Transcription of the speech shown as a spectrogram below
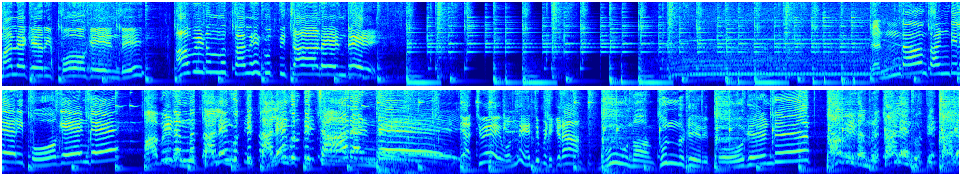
മല കയറി പോകേണ്ടേ അവിടുന്ന് തലയും കുത്തി ചാടേണ്ടേ? രണ്ടാം തണ്ടിലേറി പോകേണ്ടേ അവിടുന്ന് തലേം കുത്തി തലേം കുത്തി ചാടണ്ടേ? അച്ചുവേ ഒന്ന് ഏറ്റുപിടിക്കടാ. മൂന്നാം കുന്നു കയറി പോകേണ്ടേ അവിടുന്ന് തലേം കുത്തി തലേം കുത്തി തലേം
